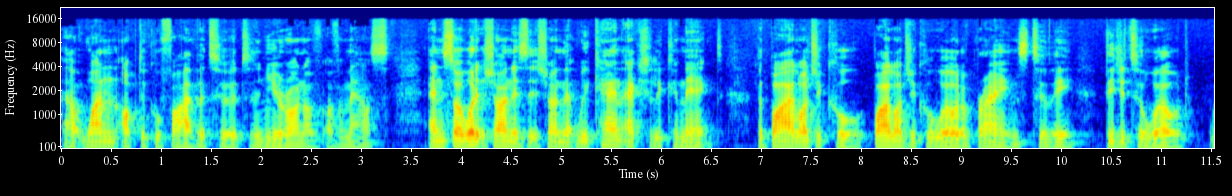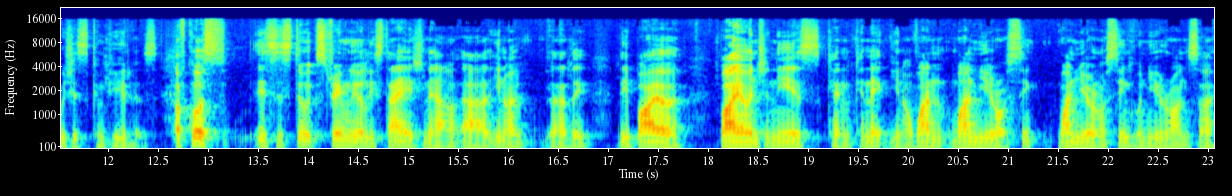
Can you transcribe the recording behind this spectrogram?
uh, one optical fiber to, to the neuron of, of a mouse. And so, what it's shown is it's shown that we can actually connect the biological, biological world of brains to the digital world, which is computers. Of course, this is still extremely early stage now. Uh, you know, uh, the, the bio, bioengineers can connect, you know, one, one, neural, one neuron or single neuron. So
